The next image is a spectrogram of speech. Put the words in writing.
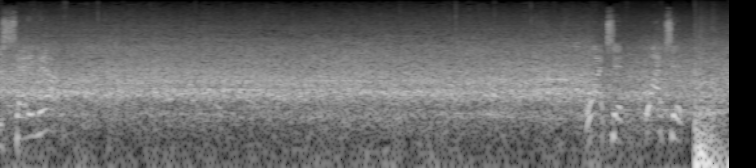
He's setting it up. Watch it, watch it.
